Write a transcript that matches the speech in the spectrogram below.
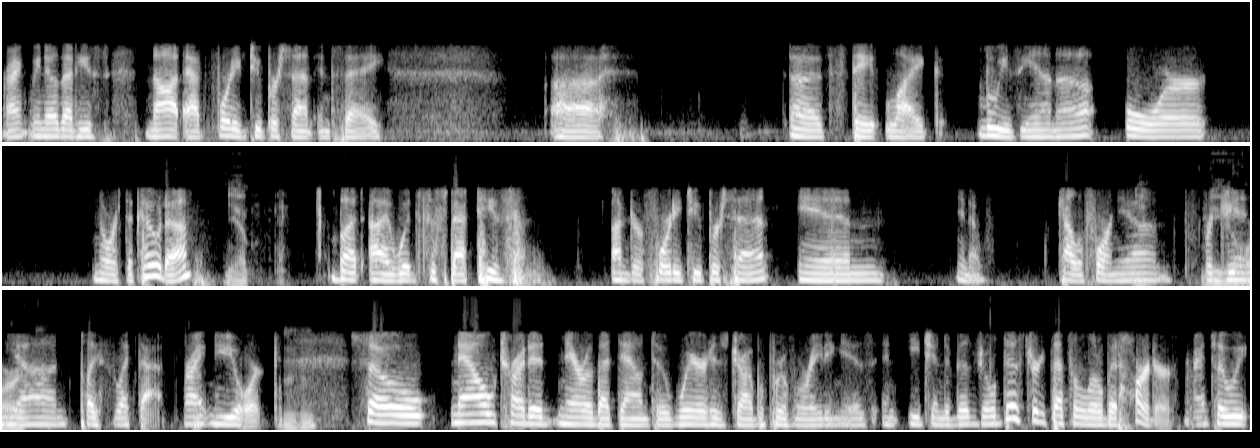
right? We know that he's not at 42% in, say, uh, a state like Louisiana or North Dakota. Yep. But I would suspect he's under 42% in, you know, California, and Virginia, and places like that, right? New York. Mm-hmm. So now try to narrow that down to where his job approval rating is in each individual district. That's a little bit harder, right? So we,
